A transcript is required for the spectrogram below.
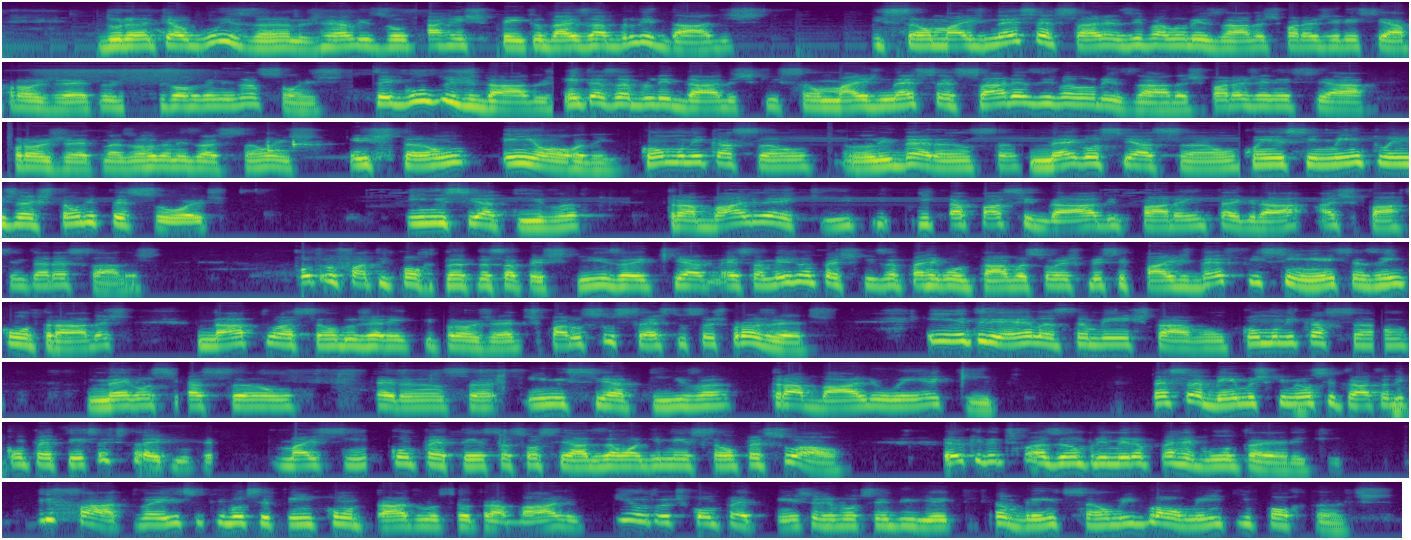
durante alguns anos realizou a respeito das habilidades que são mais necessárias e valorizadas para gerenciar projetos de organizações. Segundo os dados, entre as habilidades que são mais necessárias e valorizadas para gerenciar projetos nas organizações estão em ordem: comunicação, liderança, negociação, conhecimento em gestão de pessoas, iniciativa, trabalho em equipe e capacidade para integrar as partes interessadas. Outro fato importante dessa pesquisa é que a, essa mesma pesquisa perguntava sobre as principais deficiências encontradas na atuação do gerente de projetos para o sucesso dos seus projetos. E entre elas também estavam comunicação, negociação, liderança, iniciativa, trabalho em equipe. Percebemos que não se trata de competências técnicas, mas sim competências associadas a uma dimensão pessoal. Eu queria te fazer uma primeira pergunta, Eric. De fato, é isso que você tem encontrado no seu trabalho? Que outras competências você diria que também são igualmente importantes?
